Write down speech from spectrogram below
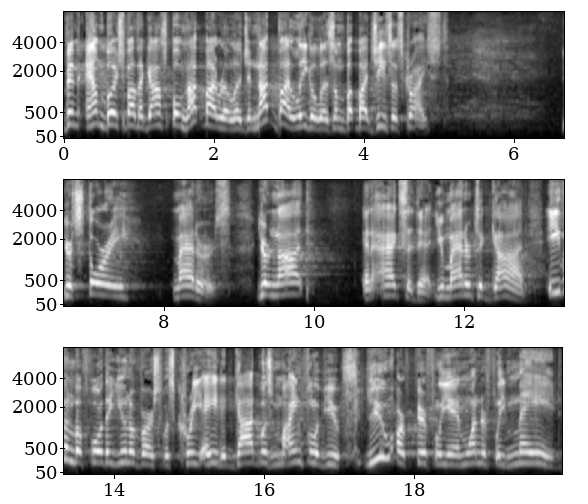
been ambushed by the gospel, not by religion, not by legalism, but by Jesus Christ? Your story matters. You're not an accident. You matter to God. Even before the universe was created, God was mindful of you. You are fearfully and wonderfully made.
